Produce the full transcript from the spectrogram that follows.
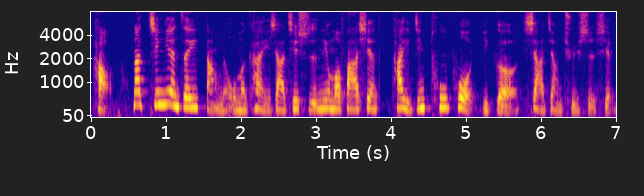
好，那经验这一档呢，我们看一下，其实你有没有发现，它已经突破一个下降趋势线？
